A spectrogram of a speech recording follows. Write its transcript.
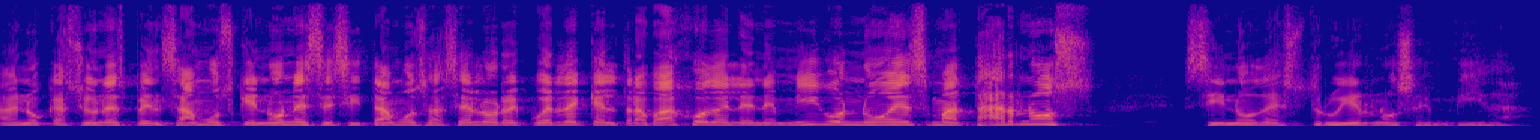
En ocasiones pensamos que no necesitamos hacerlo. Recuerde que el trabajo del enemigo no es matarnos, sino destruirnos en vida.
